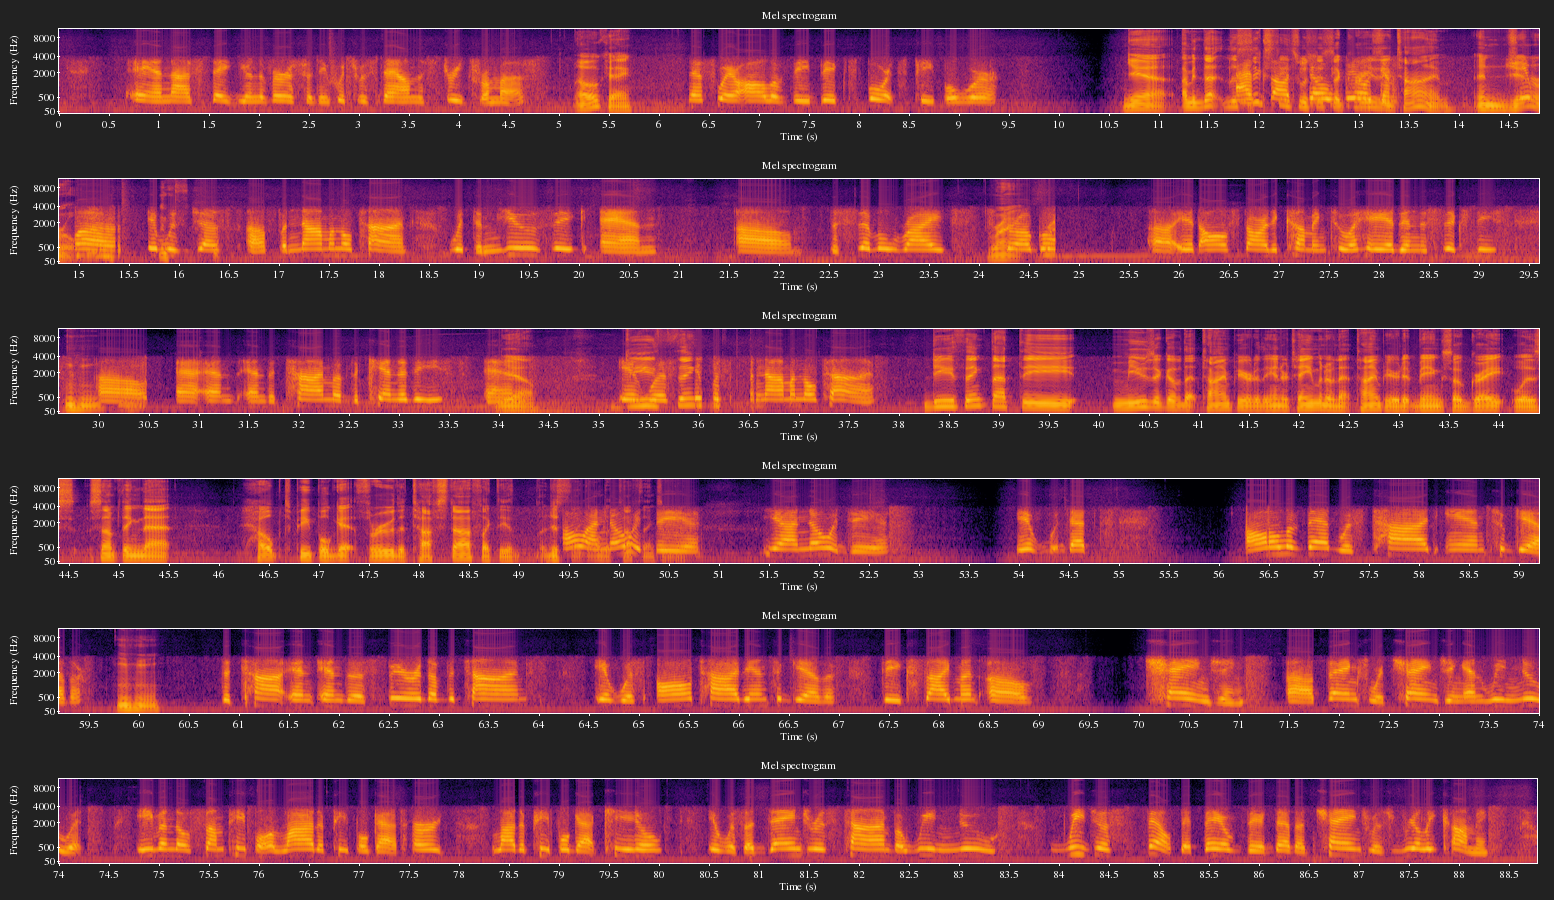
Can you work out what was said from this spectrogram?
and uh, State University, which was down the street from us. oh, okay. That's where all of the big sports people were. Yeah. I mean, that the I 60s saw was just Joe a crazy Williams. time in general. It was. It was just a phenomenal time with the music and um, the civil rights Right. struggle. Uh, it all started coming to a head in the '60s, hmm uh, and and the time of the Kennedys. And yeah. Do it was think- it was a phenomenal time. Do you think that the music of that time period or the entertainment of that time period, it being so great, was something that helped people get through the tough stuff, like the just Oh, like all I the know tough it things? did. Yeah, I know it did. It that's all of that was tied in together. Mm-hmm. The time and and the spirit of the times, it was all tied in together. The excitement of changing, uh, things were changing, and we knew it. Even though some people, a lot of people got hurt, a lot of people got killed. It was a dangerous time, but we knew, we just felt that there, there that a change was really coming.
